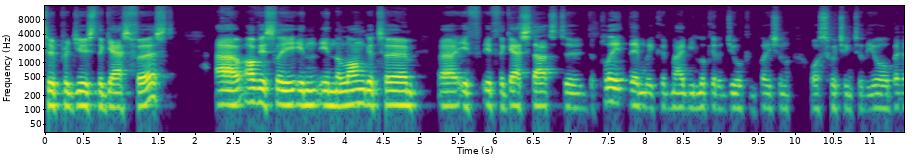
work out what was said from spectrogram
to produce the gas first. Uh, obviously, in in the longer term, uh, if if the gas starts to deplete, then we could maybe look at a dual completion or switching to the oil. But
